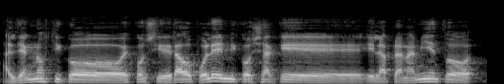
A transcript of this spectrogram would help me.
Al diagnóstico es considerado polémico ya que el aplanamiento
